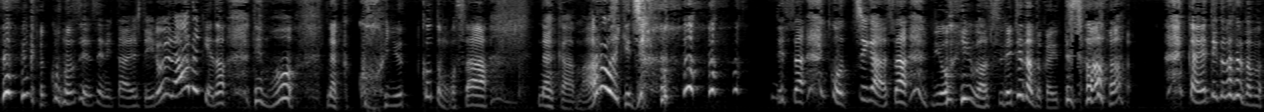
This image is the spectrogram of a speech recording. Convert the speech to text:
学校の先生に対していろいろあるけど、でも、なんかこういうこともさ、なんか、まあ、あるわけじゃん。さ、こっちがさ、病院忘れてたとか言ってさ、変えてくださったら、変え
